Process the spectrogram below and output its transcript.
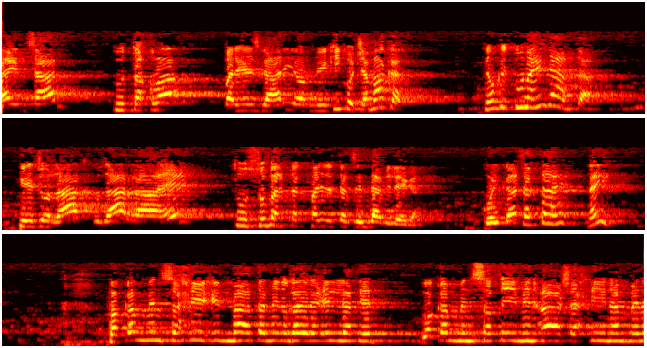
اے انسان، تو تقوی پرہیزگاری اور نیکی کو جمع کر، کیونکہ تو نہیں جانتا کہ جو رات گزار رہا ہے، تو صبح تک، فجر تک زندہ ملے گا۔ کوئی کہہ سکتا ہے؟ نہیں۔ فکم من صحیح مات من غیر علت وکم من سقیم عاش من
